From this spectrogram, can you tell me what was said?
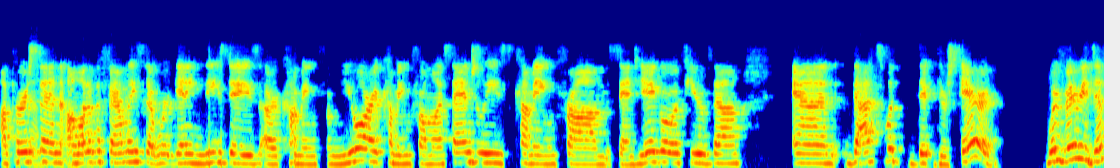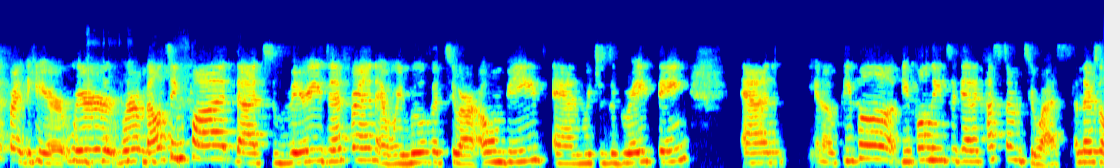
A person, a lot of the families that we're getting these days are coming from New York, coming from Los Angeles, coming from San Diego, a few of them and that's what they're scared. We're very different here. We're we're a melting pot that's very different and we move it to our own beat and which is a great thing. And you know people people need to get accustomed to us. And there's a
